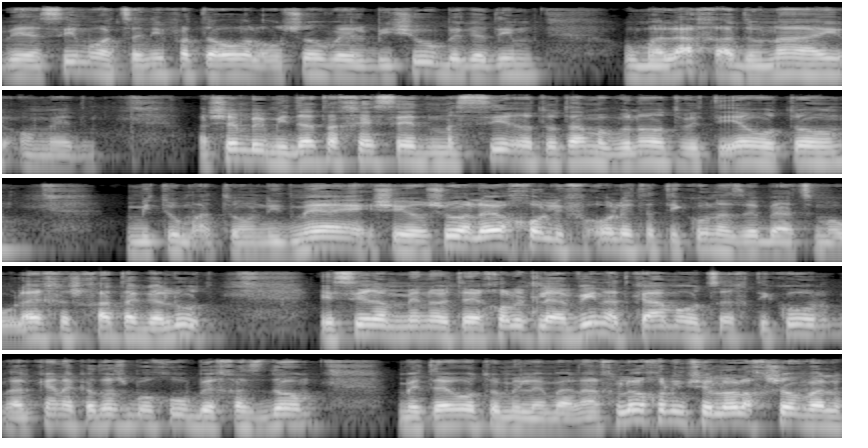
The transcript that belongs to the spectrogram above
וישימו הצניף הטהור על ראשו, וילבישו בגדים, ומלאך אדוני עומד. השם במידת החסד מסיר את אותם עוונות ותיאר אותו מטומאתו. נדמה שיהושע לא יכול לפעול את התיקון הזה בעצמו, אולי חשכת הגלות הסירה ממנו את היכולת להבין עד כמה הוא צריך תיקון, ועל כן הקדוש ברוך הוא בחסדו מתאר אותו מלמעלה. אנחנו לא יכולים שלא לחשוב על,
